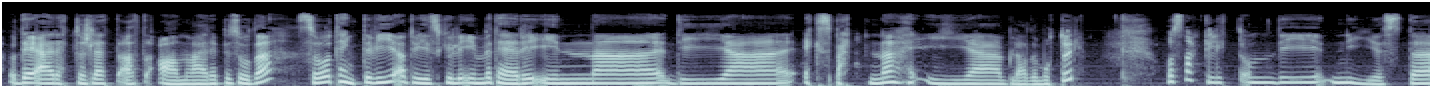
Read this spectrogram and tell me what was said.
Og det er rett og slett at annenhver episode så tenkte vi at vi skulle invitere inn eh, de ekspertene i bladet Motor og snakke litt om de nyeste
